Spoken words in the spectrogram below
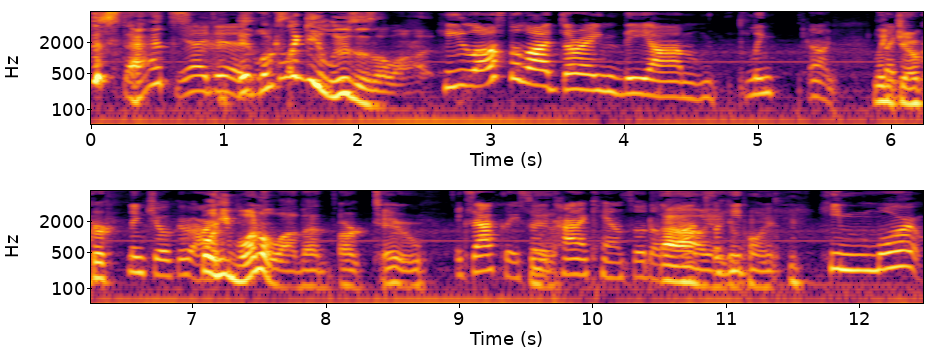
the stats? Yeah, I did. It looks like he loses a lot. he lost a lot during the um Link uh, Link like, Joker. Link Joker arc. Well, he won a lot that arc too. exactly. So Yeah. it kind of canceled a Oh, yeah, so good he point. he more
